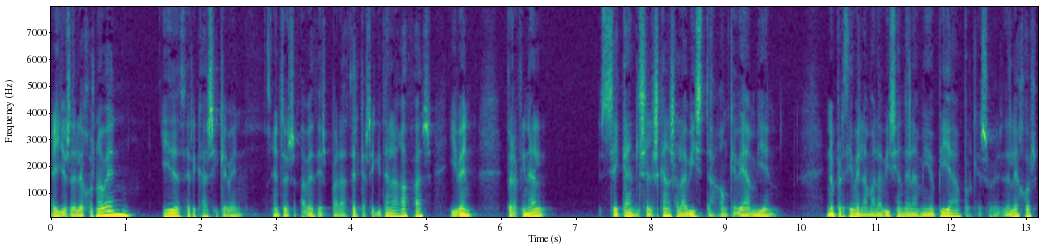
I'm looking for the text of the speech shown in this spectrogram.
ellos de lejos no ven y de cerca sí que ven. Entonces, a veces para cerca se quitan las gafas y ven, pero al final se, se les cansa la vista, aunque vean bien. No perciben la mala visión de la miopía, porque eso es de lejos,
